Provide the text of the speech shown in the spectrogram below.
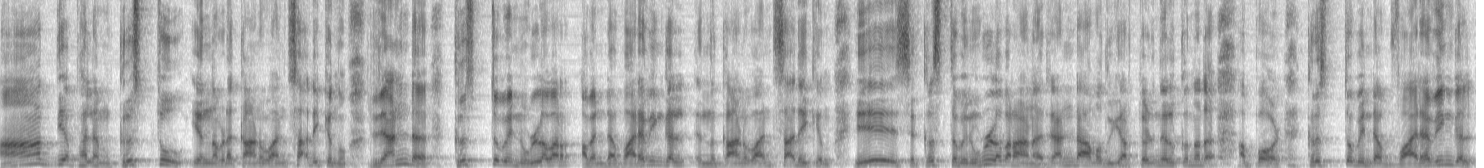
ആദ്യ ഫലം ക്രിസ്തു എന്നവിടെ കാണുവാൻ സാധിക്കുന്നു. രണ്ട് ക്രിസ്തുവിനുള്ളവർ അവന്റെ വരവിങ്കൽ എന്ന് കാണുവാൻ സാധിക്കും. യേശു ക്രിസ്തുവിനുള്ളവരാണ് രണ്ടാമത് ഉയർത്തെഴുന്നേൽക്കുന്നത്. അപ്പോൾ ക്രിസ്തുവിന്റെ വരവിങ്കൽ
